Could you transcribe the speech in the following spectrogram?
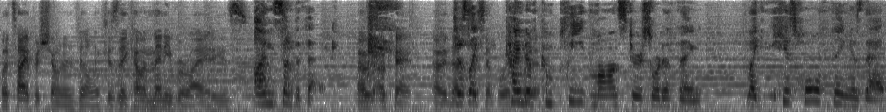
What type of shonen villain? Because they come in many varieties. Unsympathetic. Oh, okay. Oh, that's just like simple kind of complete monster sort of thing. Like his whole thing is that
